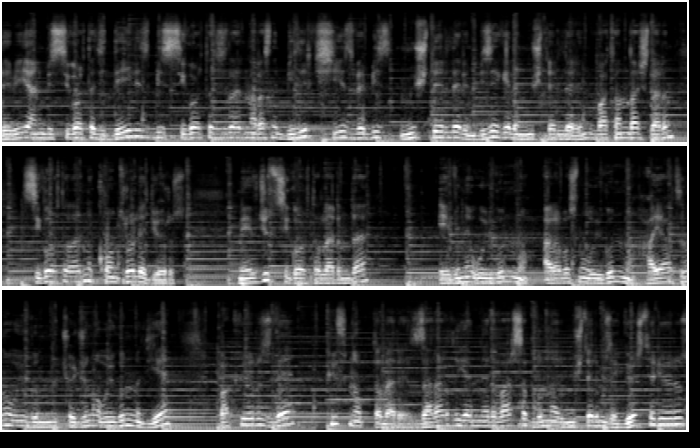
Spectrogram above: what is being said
e, yani biz sigortacı değiliz. Biz sigortacıların arasında bilir kişiyiz ve biz müşterilerin, bize gelen müşterilerin, vatandaşların sigortalarını kontrol ediyoruz. Mevcut sigortalarında evine uygun mu, arabasına uygun mu, hayatına uygun mu, çocuğuna uygun mu diye bakıyoruz ve püf noktaları, zararlı yanları varsa bunları müşterimize gösteriyoruz.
